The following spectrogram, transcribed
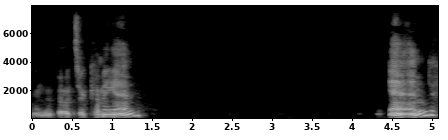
And the votes are coming in. And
